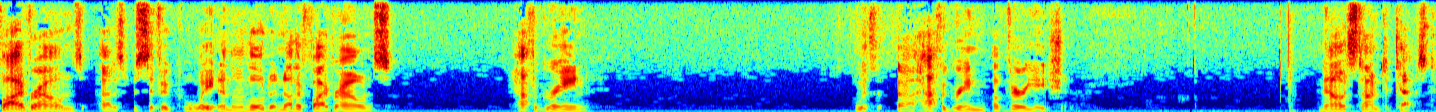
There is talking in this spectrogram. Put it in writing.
five rounds at a specific weight and then load another five rounds, half a grain, with uh, half a grain of variation. Now it's time to test.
